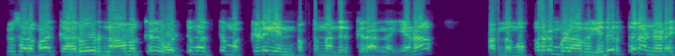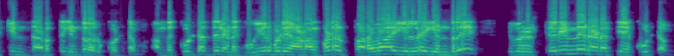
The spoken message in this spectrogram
இன்னும் சொல்ல போனா கரூர் நாமக்கல் ஒட்டுமொத்த மக்களே என் பக்கமா நிற்கிறாங்க. ஏன்னா அந்த முப்பெரும் விழாவை எதிர்த்து நான் நடக்கின்ற நடத்துகின்ற ஒரு கூட்டம். அந்த கூட்டத்தில் எனக்கு உயிர் பலி ஆனால் கூட பரவாயில்லை என்று இவர்கள் தெரிந்து நடத்திய கூட்டம்.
